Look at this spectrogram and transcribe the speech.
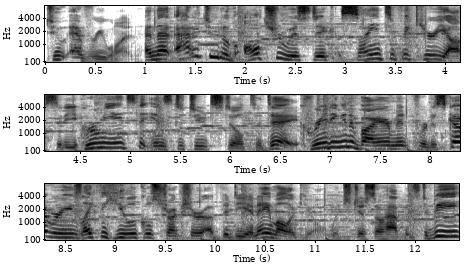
to everyone. And that attitude of altruistic, scientific curiosity permeates the Institute still today, creating an environment for discoveries like the helical structure of the DNA molecule, which just so happens to be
